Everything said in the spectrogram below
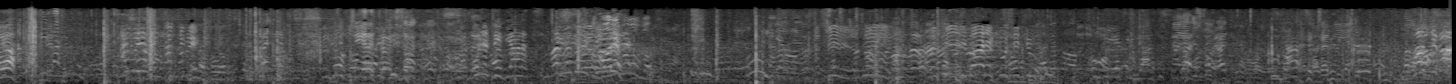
Boia! Čiji je retrovizor? Unači Dijanac! Vole klubo! Čiri, Bari, Kušiću! Uvijek je Dijanac! Dijanac!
